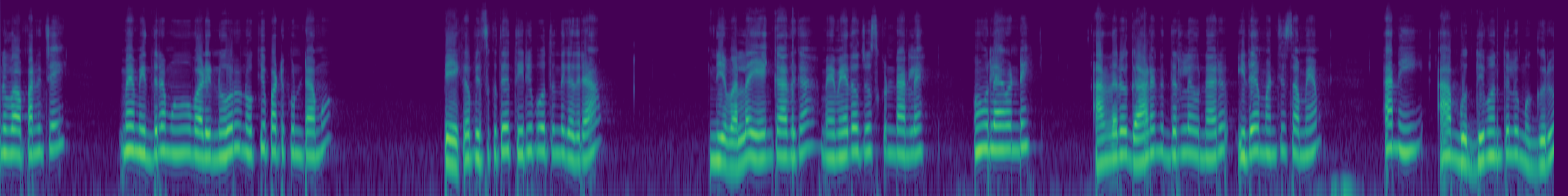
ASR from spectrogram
నువ్వు ఆ పని చేయి. మేమిద్దరము వాడి నోరు నొక్కి పట్టుకుంటాము. పేక పిసుకుతే తీరిపోతుంది కదరా? నీ వల్ల ఏం కాదుగా? మేమేదో చూసుకుంటాంలే లేవండి. అందరూ గాఢ నిద్రలో ఉన్నారు. ఇదే మంచి సమయం. అని ఆ బుద్ధిమంతులు ముగ్గురు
